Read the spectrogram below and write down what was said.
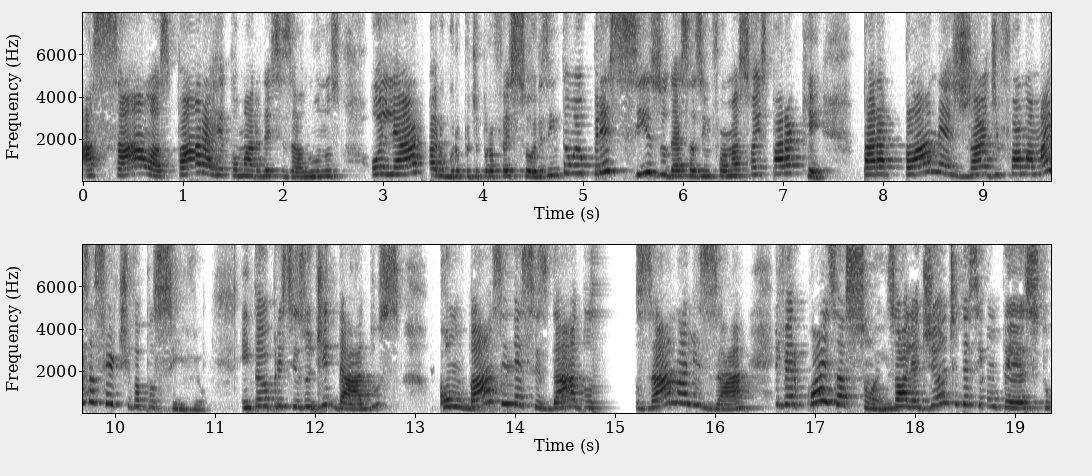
as salas para a retomada desses alunos, olhar para o grupo de professores. Então, eu preciso dessas informações para quê? Para planejar de forma mais assertiva possível. Então, eu preciso de dados, com base nesses dados, analisar e ver quais ações, olha, diante desse contexto,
